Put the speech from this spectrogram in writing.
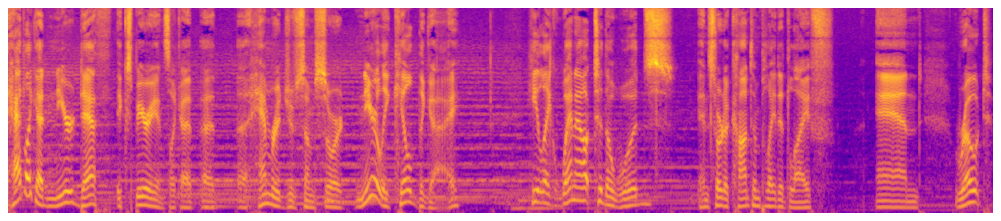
had like a near death experience, like a, a, a hemorrhage of some sort, nearly killed the guy. He like went out to the woods and sort of contemplated life and wrote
